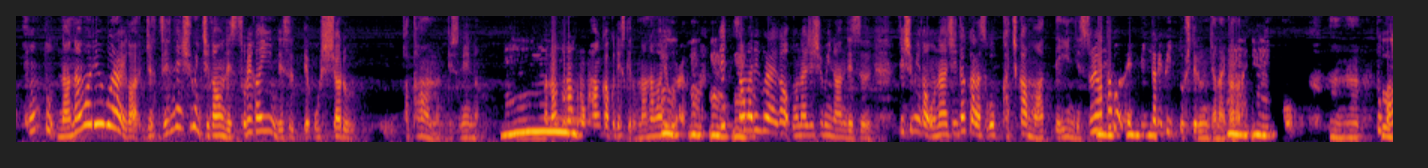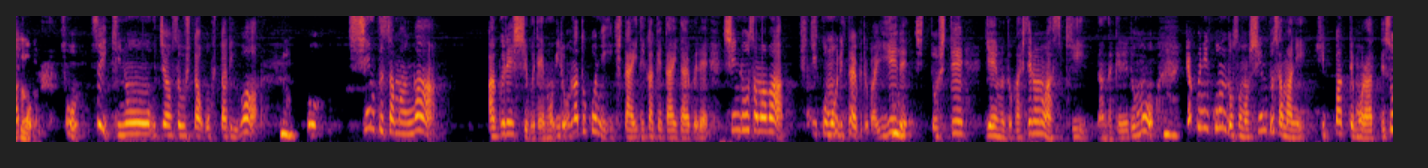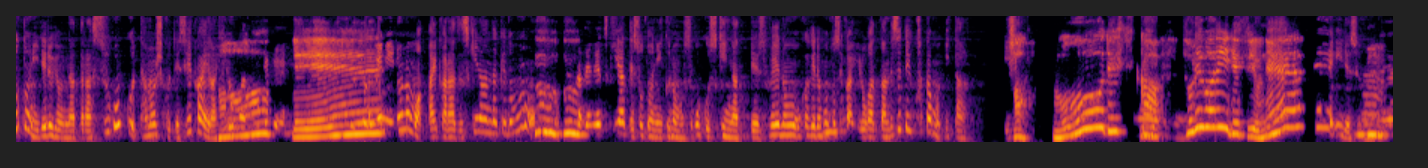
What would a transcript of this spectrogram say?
本当7割ぐらいが、じゃ全然趣味違うんです、それがいいんですっておっしゃるパターンなんですね。まあ、なんとなくの感覚ですけど、7割ぐらい。で、3割ぐらいが同じ趣味なんです。で、趣味が同じだからすごく価値観もあっていいんです。それは多分ね、ぴったりフィットしてるんじゃないかな。うんうん、とか、あと、そう、つい昨日打ち合わせをしたお二人は、うん、神父様がアグレッシブで、もういろんなとこに行きたい、出かけたいタイプで、新郎様は引きこもりタイプとか、家でじっとしてゲームとかしてるのが好きなんだけれども、うん、逆に今度その神父様に引っ張ってもらって、外に出るようになったら、すごく楽しくて世界が広がって、えー、家にいるのも相変わらず好きなんだけども、うんうん、全然付き合って外に行くのもすごく好きになって、それのおかげで本当世界広がったんですっていう方もいたりします。そうですか。それはいいですよね。いいですよね。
